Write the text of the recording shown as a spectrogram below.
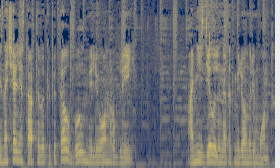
Изначальный стартовый капитал был миллион рублей. Они сделали на этот миллион ремонт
